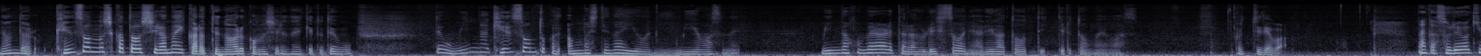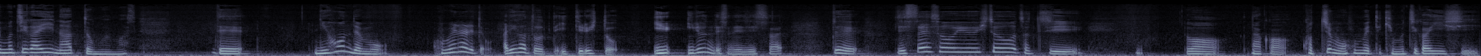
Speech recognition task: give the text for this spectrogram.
なんだろう。謙遜の仕方を知らないからっていうのはあるかもしれないけどでもでもみんな謙遜とかあんましてないように見えますね。みんな褒められたら嬉しそうにありがとうって言ってると思います。こっちでは。なんかそれは気持ちがいいなって思います。で日本でも褒められてありがとうって言ってる人いるんですね実際。で実際そういう人たちはなんかこっちも褒めて気持ちがいいし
